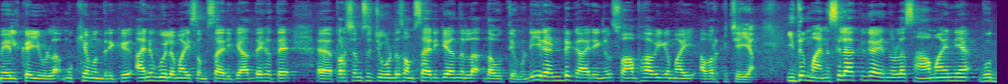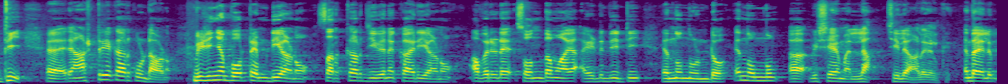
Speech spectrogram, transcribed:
മേൽക്കൈയുള്ള മുഖ്യമന്ത്രിക്ക് അനുകൂലമായി സംസാരിക്കുക അദ്ദേഹത്തെ പ്രശംസിച്ചുകൊണ്ട് സംസാരിക്കുക എന്നുള്ള ദൗത്യമുണ്ട്. ഈ രണ്ട് കാര്യങ്ങൾ സ്വാഭാവികമായി അവർക്ക് ചെയ്യാം. ഇത് മനസ്സിലാക്കുക എന്നുള്ള സാമാന്യ ബുദ്ധി ഏഹ്, രാഷ്ട്രീയക്കാർക്കും ഉണ്ടാവണം. വിഴിഞ്ഞം പോർട്ട് എം ഡി ആണോ സർക്കാർ ജീവനക്കാരിയാണോ അവരുടെ സ്വന്തമായ ഐഡന്റിറ്റി എന്നൊന്നുണ്ടോ എന്നൊന്നും വിഷയമല്ല ചില ആളുകൾക്ക്. എന്തായാലും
